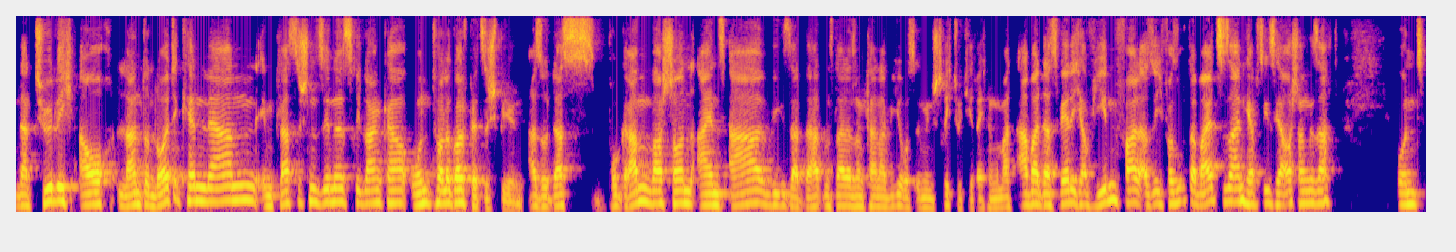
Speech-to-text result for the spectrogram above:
natürlich auch Land und Leute kennenlernen, im klassischen Sinne Sri Lanka und tolle Golfplätze spielen. Also das Programm war schon 1A. Wie gesagt, da hat uns leider so ein kleiner Virus irgendwie einen Strich durch die Rechnung gemacht. Aber das werde ich auf jeden Fall, also ich versuche dabei zu sein, ich habe es dieses Jahr auch schon gesagt. Und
